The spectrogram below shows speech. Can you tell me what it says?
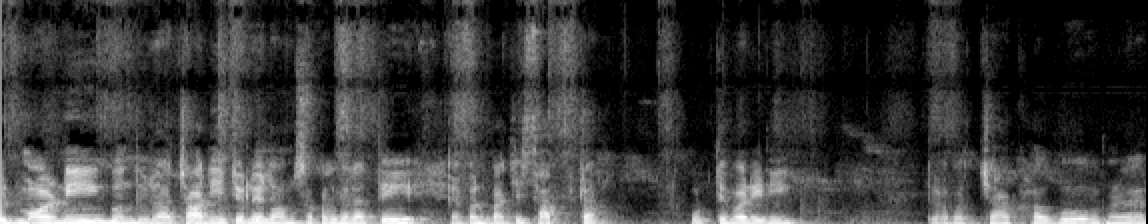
গুড মর্নিং বন্ধুরা। চা নিয়ে চলে এলাম সকালবেলাতে। এখন বাজে সাতটা। উঠতে পারিনি। তো এখন চা খাব আমরা।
